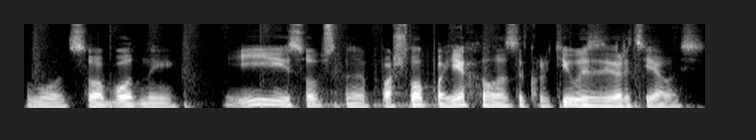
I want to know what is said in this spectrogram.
вот, свободный, и, собственно, пошло-поехало, закрутилось, завертелось.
